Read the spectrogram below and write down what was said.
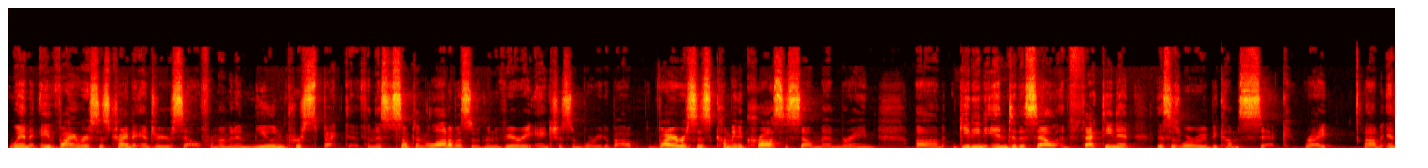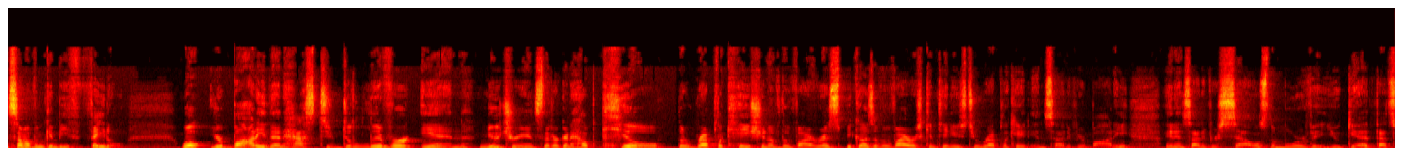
when a virus is trying to enter your cell from an immune perspective, and this is something a lot of us have been very anxious and worried about, viruses coming across the cell membrane, um, getting into the cell, infecting it, this is where we become sick, right? Um, and some of them can be fatal. Well, your body then has to deliver in nutrients that are going to help kill the replication of the virus because if a virus continues to replicate inside of your body and inside of your cells, the more of it you get, that's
